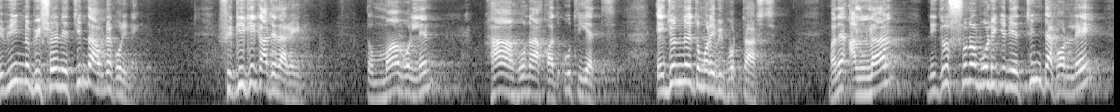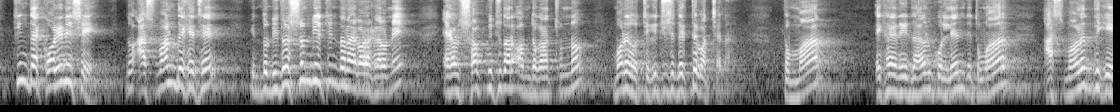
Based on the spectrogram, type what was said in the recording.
বিভিন্ন বিষয় নিয়ে চিন্তা ভাবনা করি নাই ফিকিকে কাজে লাগাইনি তো মা বললেন হ্যাঁ হুনা কদ উতিয়াত। এই জন্যই তোমার এই বিপদটা আসছে। মানে আল্লাহর নিদর্শন বলিকে নিয়ে চিন্তা করলে, চিন্তা করেনি সে আসমান দেখেছে, কিন্তু নিদর্শন নিয়ে চিন্তা না করার কারণে এখন সব কিছু তার অন্ধকারাচ্ছন্ন মনে হচ্ছে, কিছু সে দেখতে পাচ্ছে না। তো মা এখানে নির্ধারণ করলেন যে তোমার আসমানের দিকে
